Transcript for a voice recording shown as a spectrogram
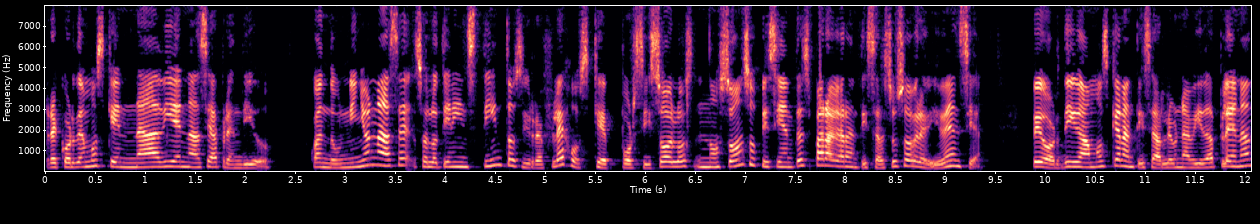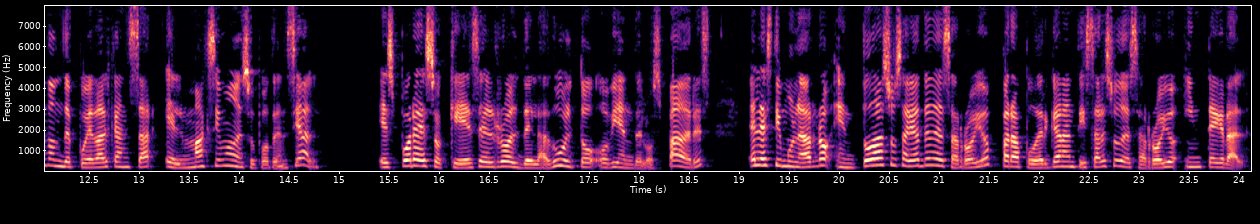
Recordemos que nadie nace aprendido. Cuando un niño nace, solo tiene instintos y reflejos que por sí solos no son suficientes para garantizar su sobrevivencia. Peor, digamos, garantizarle una vida plena donde pueda alcanzar el máximo de su potencial. Es por eso que es el rol del adulto o bien de los padres el estimularlo en todas sus áreas de desarrollo para poder garantizar su desarrollo integral.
